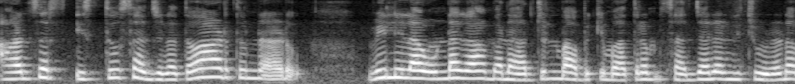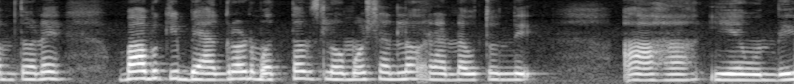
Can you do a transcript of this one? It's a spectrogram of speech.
ఆన్సర్స్ ఇస్తూ సంజనతో ఆడుతున్నాడు. వీళ్ళు ఇలా ఉండగా మన అర్జున్ బాబుకి మాత్రం సంజనని చూడడంతోనే బాబుకి బ్యాక్గ్రౌండ్ మొత్తం స్లో మోషన్లో రన్ అవుతుంది. ఆహా ఏముంది?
